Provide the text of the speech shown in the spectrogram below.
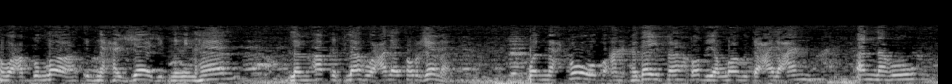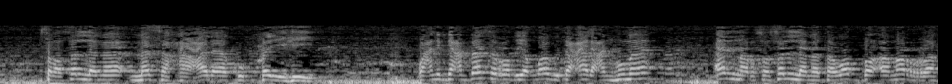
هو عبد الله ابن حجاج بن منهال لم أقف له على ترجمة. والمحفوظ عن حذيفة رضي الله تعالى عنه أنه صلى الله عليه وسلم مسح على كفيه. وعن ابن عباس رضي الله تعالى عنهما أن الرسول صلى الله عليه وسلم توضأ مرة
